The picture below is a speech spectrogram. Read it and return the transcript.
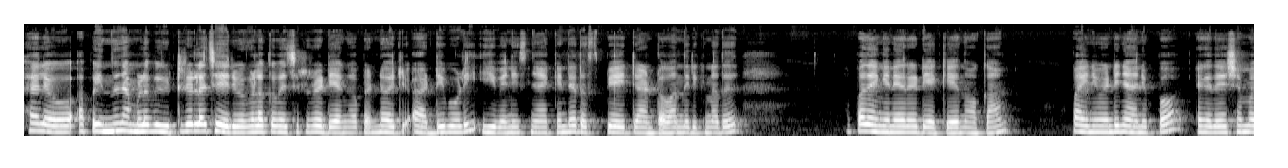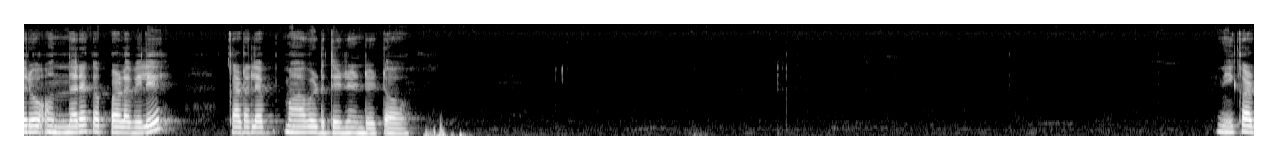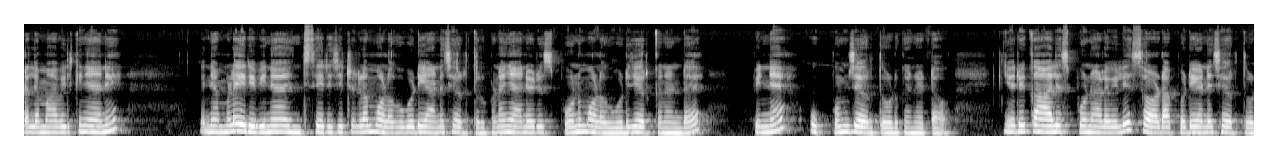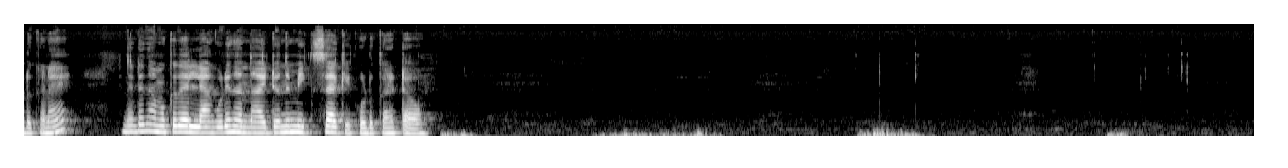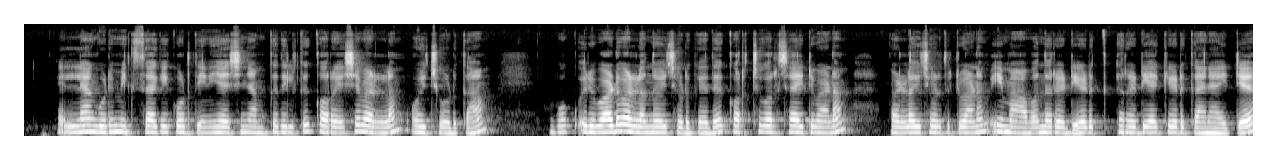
Hello അപ്പോൾ ഇന്ന് നമ്മൾ വീട്ടിലുള്ള ചേരുവകളൊക്കെ വെച്ചിട്ട് അപ്പം ഒരു അടിപൊളി ഈവനിങ് സ്നാക്കിന്റെ റെസിപ്പി ആയിട്ടാണ് കേട്ടോ വന്നിരിക്കുന്നത്. അപ്പോൾ അതെങ്ങനെ റെഡിയാക്കിയത് നോക്കാം. അപ്പോൾ അതിന് വേണ്ടി ഞാനിപ്പോൾ ഏകദേശം ഒരു ഒന്നര കപ്പ് അളവിൽ കടലമാവ് എടുത്തിട്ടുണ്ട് കേട്ടോ ഇനി കടലമാവിലേക്ക് ഞാൻ നമ്മൾ എരിവിനനുസരിച്ചിട്ടുള്ള മുളക് പൊടിയാണ് ചേർത്ത് കൊടുക്കുന്നത് ഞാനൊരു സ്പൂൺ മുളക് പൊടി ചേർക്കുന്നുണ്ട്. പിന്നെ ഉപ്പും ചേർത്ത് കൊടുക്കണം കേട്ടോ. ഇനി ഒരു കാൽ സ്പൂൺ അളവിൽ സോഡാപ്പൊടിയാണ് ചേർത്ത് കൊടുക്കണേ. എന്നിട്ട് നമുക്കിതെല്ലാം കൂടി നന്നായിട്ടൊന്ന് മിക്സ് ആക്കി കൊടുക്കാം കേട്ടോ. എല്ലാം കൂടി മിക്സാക്കി കൊടുത്തതിന് ശേഷം നമുക്കിതിലേക്ക് കുറേശ്ശെ വെള്ളം ഒഴിച്ചു കൊടുക്കാം. അപ്പോൾ ഒരുപാട് വെള്ളമൊന്നും ഒഴിച്ച് കൊടുക്കരുത്. കുറച്ച് കുറച്ചായിട്ട് വേണം വെള്ളം ഒഴിച്ച് കൊടുത്തിട്ട് വേണം ഈ മാവൊന്ന് റെഡി എടുക്ക റെഡിയാക്കി എടുക്കാനായിട്ട്.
